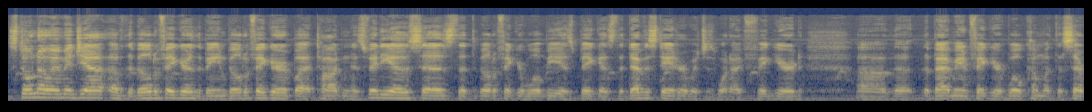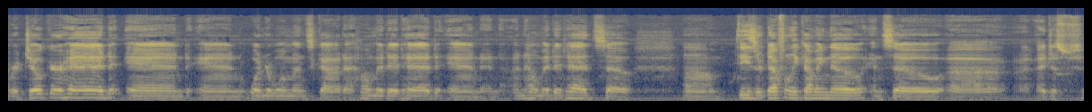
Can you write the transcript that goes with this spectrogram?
Still no image yet of the Build-A-Figure, the Bane Build-A-Figure, but Todd in his video says that the Build-A-Figure will be as big as the Devastator, which is what I figured. Uh, the the Batman figure will come with the severed Joker head, and and Wonder Woman's got a helmeted head and an unhelmeted head. So um, these are definitely coming though, and so uh, I just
